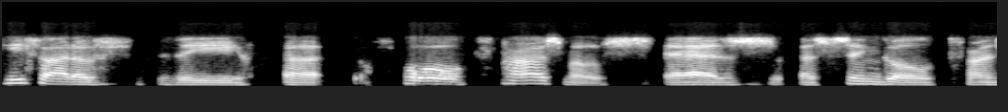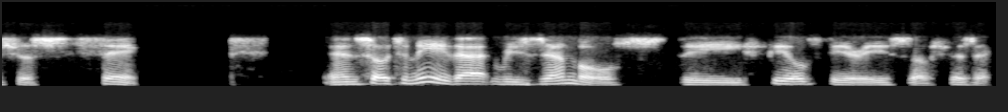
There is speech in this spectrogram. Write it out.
he thought of the uh, whole cosmos as a single conscious thing. And so to me, that resembles the field theories of physics.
